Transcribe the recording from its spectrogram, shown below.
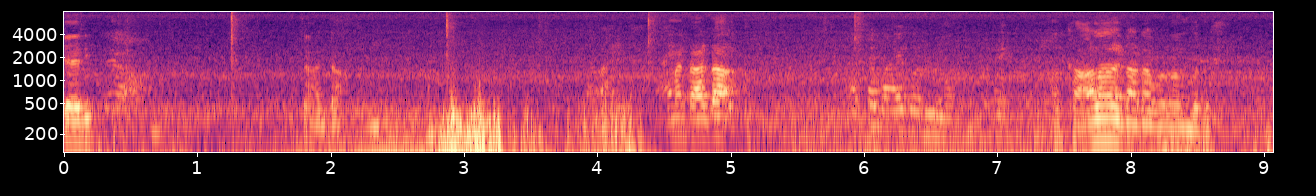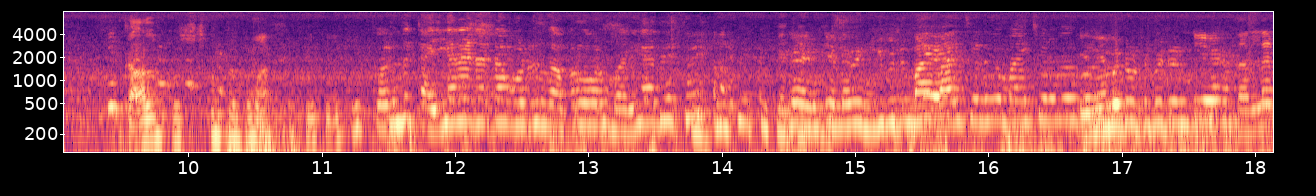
சரி. டாட்டா. அம்மா டாட்டா. காலால டாட்டா போடுறோம் பாரு. கால புஷ்டம் கொண்டு கையால டட்டா போட்டுருங்க அப்புறம் ஒரு மரியாதை. பாய் பாய் சொல்லுங்க பாய் சொல்லுங்க. மட்டும் விட்டு போயிட்டு நல்ல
